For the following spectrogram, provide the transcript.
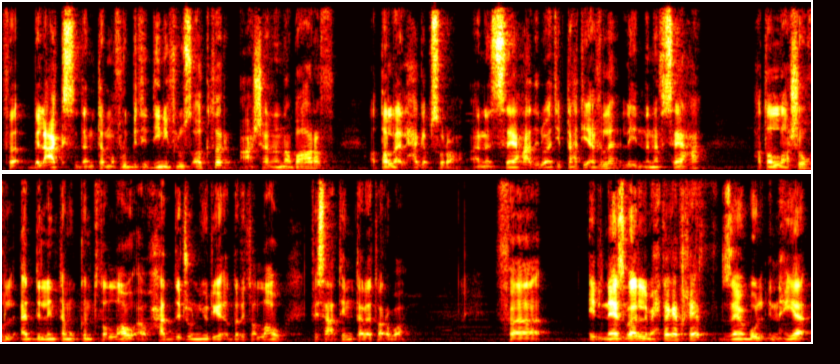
فبالعكس ده أنت المفروض بتديني فلوس أكتر عشان أنا بعرف أطلع الحاجة بسرعة. أنا الساعة دلوقتي بتاعتي أغلى لأن أنا في ساعة هطلع شغل قد اللي أنت ممكن تطلعه أو حد جونيور يقدر يطلعه في ساعتين ثلاثة أربعة. فالناس بقى اللي محتاجة تخاف زي ما بقول إن هي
